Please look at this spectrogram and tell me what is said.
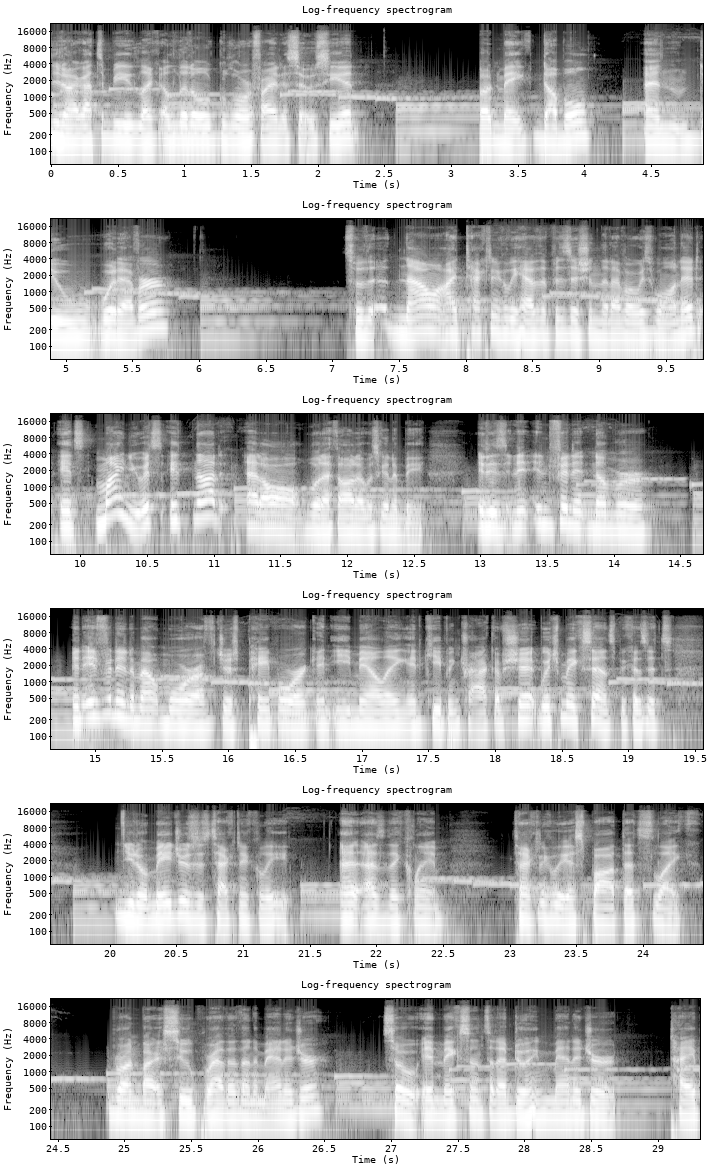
you know I got to be like a little glorified associate, but make double and do whatever. So th- now I technically have the position that I've always wanted. It's mind you, it's it's not at all what I thought it was going to be. It is an infinite number, an infinite amount more of just paperwork and emailing and keeping track of shit, which makes sense because it's, you know, majors is technically as they claim, technically a spot that's like run by a soup rather than a manager. So it makes sense that I'm doing manager type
